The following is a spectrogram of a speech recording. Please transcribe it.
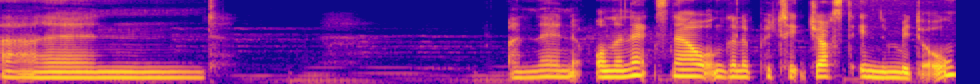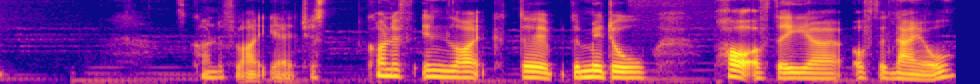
and and then on the next nail, I'm going to put it just in the middle. It's kind of like yeah, just kind of in like the the middle part of the uh, of the nail.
